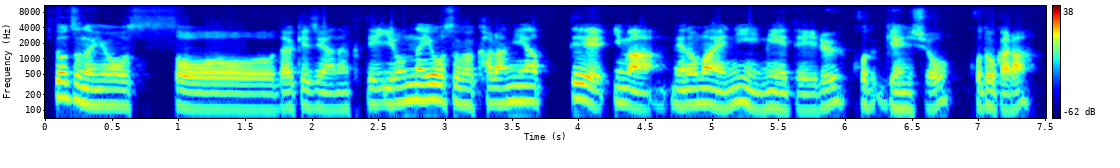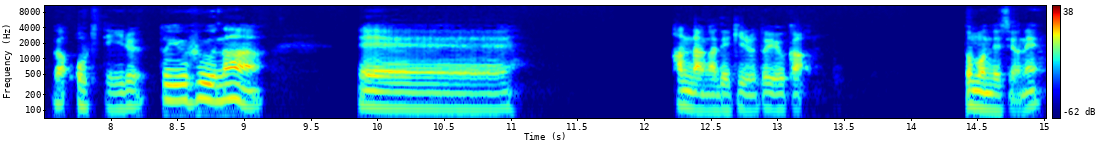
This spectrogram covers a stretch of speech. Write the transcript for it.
一つの要素だけじゃなくて、いろんな要素が絡み合って、今目の前に見えている現象、事柄が起きているというふうな、えー、判断ができるというか、と思うんですよね。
